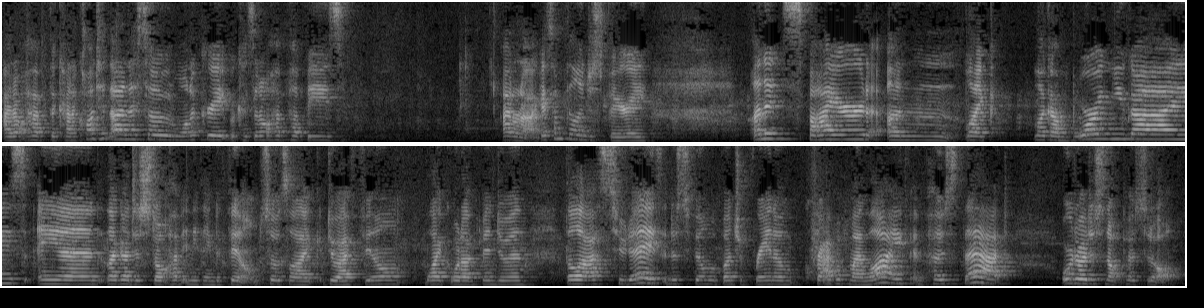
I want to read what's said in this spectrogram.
I don't have the kind of content that I necessarily would want to create because I don't have puppies. I don't know, I guess I'm feeling just very uninspired, un like like I'm boring you guys and like I just don't have anything to film. So it's like, do I film like what I've been doing the last two days and just film a bunch of random crap of my life and post that or do I just not post at all?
